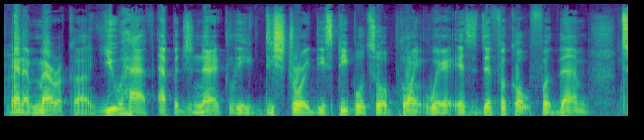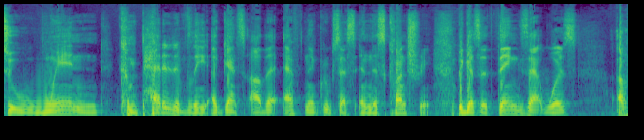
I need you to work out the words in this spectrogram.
hmm. in America, you have epigenetically destroyed these people to a point where it's difficult for them to win competitively against other ethnic groups that's in this country because the things that was uh,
